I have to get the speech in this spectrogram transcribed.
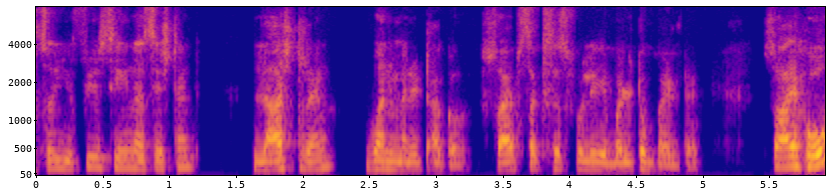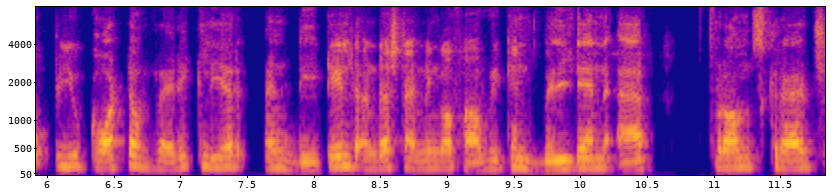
So if you see an assistant, last run one minute ago. So I've successfully able to build it. So I hope you got a very clear and detailed understanding of how we can build an app from scratch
